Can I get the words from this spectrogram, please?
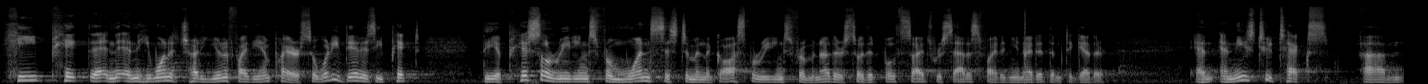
he picked, and, and he wanted to try to unify the empire. So what he did is he picked the epistle readings from one system and the gospel readings from another so that both sides were satisfied and united them together. And, and these two texts, um,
